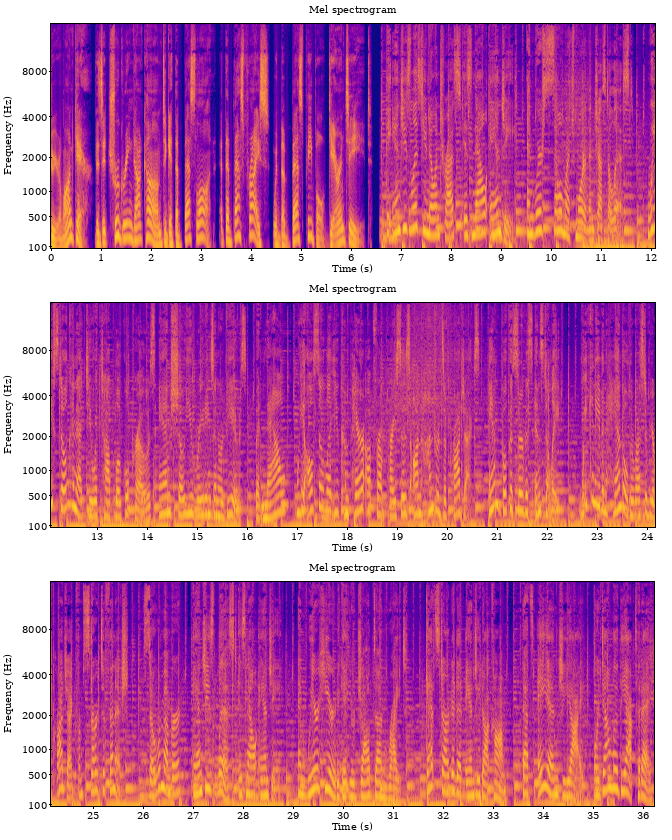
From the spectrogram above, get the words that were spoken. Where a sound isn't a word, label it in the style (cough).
do your lawn care. Visit trugreen.com to get the best lawn at the best price with the best people guaranteed. The Angie's list you know and trust is now Angi, and we're so much more than just a list. We still connect you with top local pros and show you ratings and reviews, but now we also let you compare upfront prices on hundreds of projects and book a service instantly. We can even handle the rest of your project from start to finish. So remember, Angie's list is now Angi, and we're here to get your job done right. Get started at Angi.com. That's A N G I, or download the app today.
